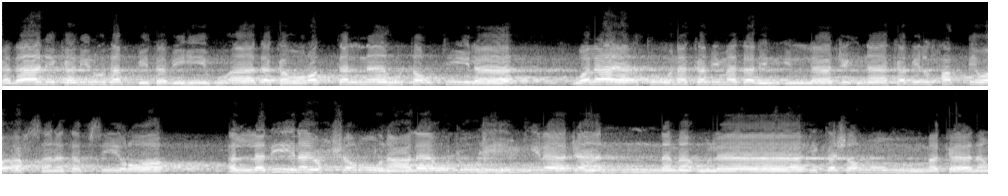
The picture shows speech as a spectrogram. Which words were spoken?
كذلك لنثبت به فؤادك ورتلناه ترتيلا. ولا يأتونك بمثل إلا جئناك بالحق وأحسن تفسيرا. الذين يحشرون على وجوههم إلى جهنم أولئك شر مكانا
